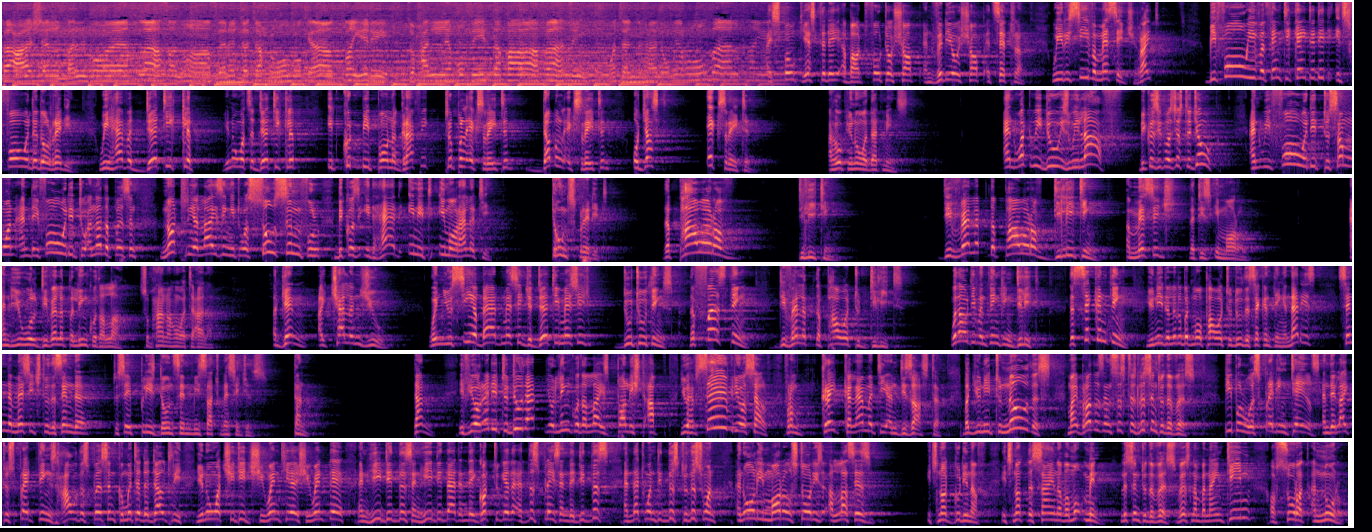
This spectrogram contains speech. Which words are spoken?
فعاش القلب إخلاصا وصرت تحوم كالطير تحلق في ثقافات وتنهل من ربى الخير I spoke yesterday about Photoshop and Video Shop, etc. We receive a message, right? Before we've authenticated it, it's forwarded already. We have a dirty clip. You know what's a dirty clip? It could be pornographic, triple X rated, double X rated, or just X rated. I hope you know what that means. And what we do is we laugh because it was just a joke. And we forward it to someone and they forward it to another person, not realizing it was so sinful because it had in it immorality. Don't spread it. The power of deleting. Develop the power of deleting a message that is immoral. And you will develop a link with Allah subhanahu wa ta'ala. Again, I challenge you. When you see a bad message, a dirty message, do two things. The first thing, develop the power to delete. Without even thinking, delete. The second thing, you need a little bit more power to do the second thing, and that is send a message to the sender to say, please don't send me such messages. Done. Done. If you're ready to do that, your link with Allah is polished up. You have saved yourself from great calamity and disaster. But you need to know this. My brothers and sisters, listen to the verse. People were spreading tales and they like to spread things. How this person committed adultery. You know what she did? She went here, she went there, and he did this and he did that, and they got together at this place and they did this, and that one did this to this one. And all immoral stories, Allah says, it's not good enough. It's not the sign of a mu'min. Listen to the verse. Verse number 19 of Surah An-Nur.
